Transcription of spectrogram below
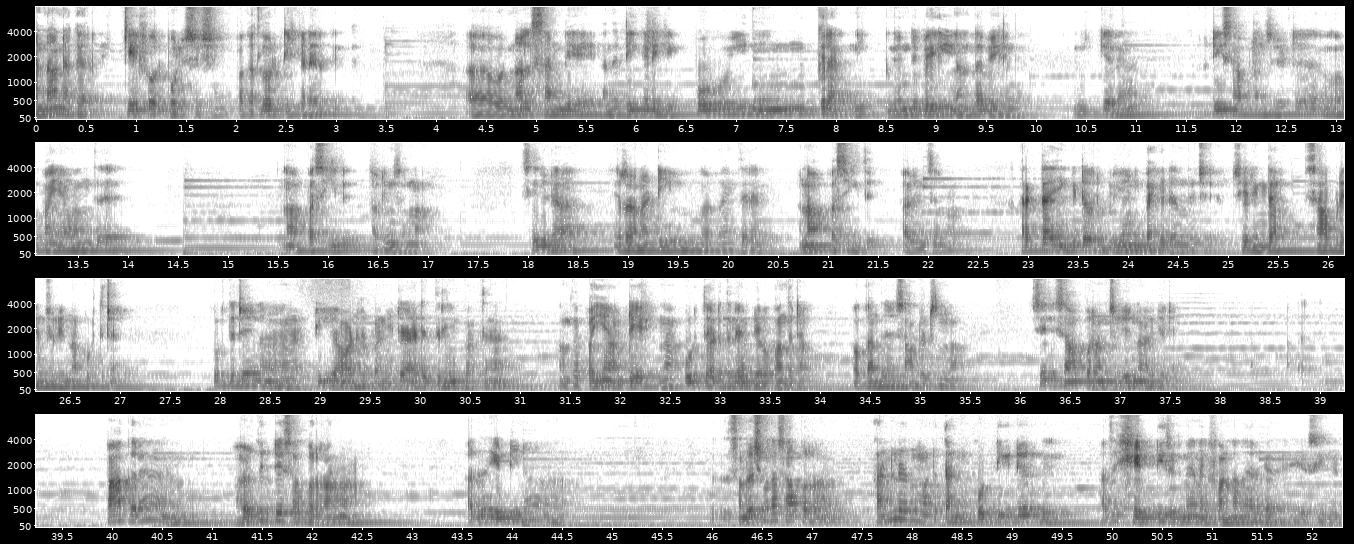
Anna Nagar K four police station பக்கத்தில் ஒரு tea கடை இருக்குது ஒரு நாள் சண்டே அந்த டீ கடைக்கு போய் நிற்கிறேன் நிக் நின்று வெயில் நல்லா வெயிலுங்க. நிற்கிறேன் டீ சாப்பிட்றேன்னு சொல்லிட்டு ஒரு பையன் வந்து நான் பசிக்குது அப்படின்னு சொன்னான். சரிடா இருடா நான் டீ வாங்கி தரேன். அண்ணா பசிக்குது அப்படின்னு சொன்னான். கரெக்டாக என்கிட்ட ஒரு பிரியாணி பேக்கெட் இருந்துச்சு. சரி இந்தா சாப்பிடுன்னு சொல்லி நான் கொடுத்துட்டேன். கொடுத்துட்டு நான் டீ ஆர்டர் பண்ணிவிட்டு அடுத்து திரும்பி பார்த்தேன். அந்த பையன் அப்படியே நான் கொடுத்த இடத்துல அப்படியே உட்காந்துட்டான் உட்காந்து சாப்பிட்டுட்டு இருந்தான். சரி சாப்பிட்றான்னு சொல்லி நான் விட்டுட்டேன். பார்க்குறேன் அழுதுகிட்டே சாப்பிட்றான். அது எப்படின்னா சந்தோஷமாக தான் சாப்பிட்றான். கண்ணில் இருந்து மட்டும் தண்ணி கொட்டிக்கிட்டே இருக்குது அது எப்படி இருக்குன்னா எனக்கு ஃபன்னாக தான் இருக்குது யோசிங்க.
